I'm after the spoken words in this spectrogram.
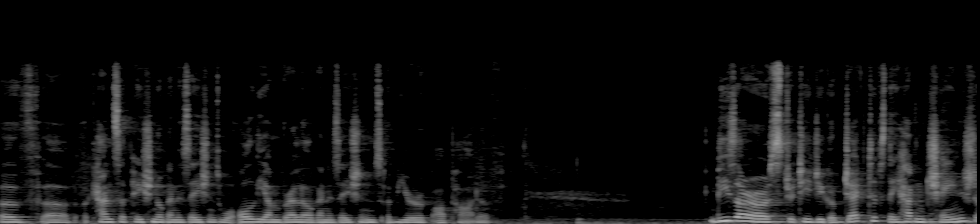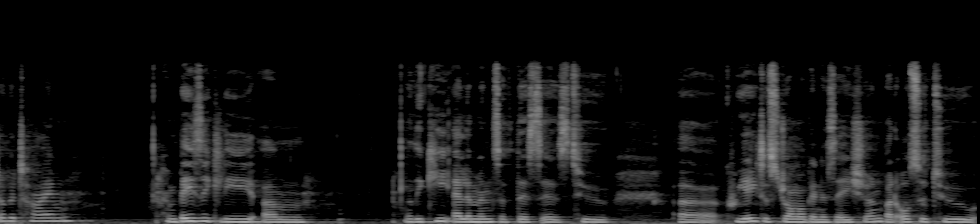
of uh, cancer patient organizations, where all the umbrella organizations of Europe are part of. These are our strategic objectives. They haven't changed over time. And basically, um, the key elements of this is to uh, create a strong organization, but also to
